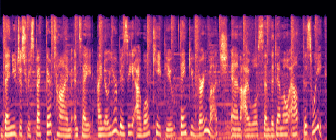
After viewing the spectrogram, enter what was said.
Then you just respect their time and say, I know you're busy, I won't keep you, thank you very much, and I will send the demo out this week.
